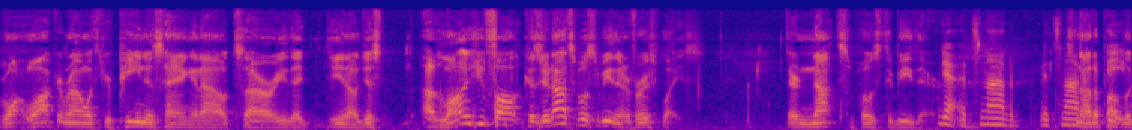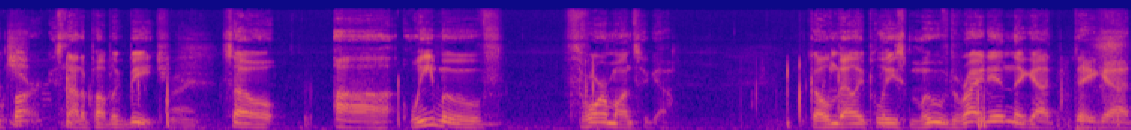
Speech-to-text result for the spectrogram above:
wa- walk around with your penis hanging out. Sorry, that you know, just as long as you fall, because they're not supposed to be there in the first place. They're not supposed to be there. Yeah, it's not a. It's not, it's not a, public park. It's not a public beach. Right. So uh, we moved four months ago. Golden Valley Police moved right in. They got they got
